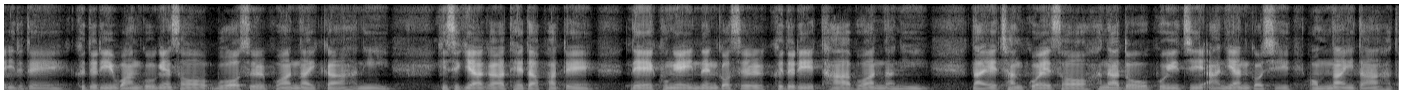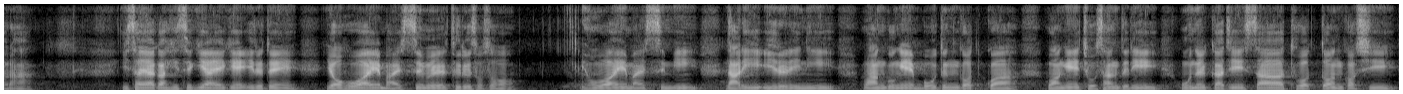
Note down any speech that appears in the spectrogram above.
이르되 그들이 왕궁에서 무엇을 보았나이까 하니 히스기야가 대답하되 내 궁에 있는 것을 그들이 다 보았나니 나의 창고에서 하나도 보이지 아니한 것이 없나이다 하더라. 이사야가 히스기야에게 이르되 여호와의 말씀을 들으소서 여호와의 말씀이 날이 이르리니 왕궁의 모든 것과 왕의 조상들이 오늘까지 쌓아 두었던 것이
